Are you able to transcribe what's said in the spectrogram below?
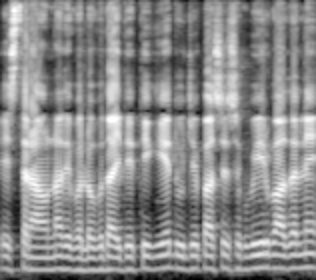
ਇਸ ਤਰ੍ਹਾਂ ਉਹਨਾਂ ਦੇ ਵੱਲੋਂ ਵਧਾਈ ਦਿੱਤੀ ਗਈ ਹੈ। ਦੂਜੇ ਪਾਸੇ ਸੁਖਬੀਰ ਬਾਦਲ ਨੇ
